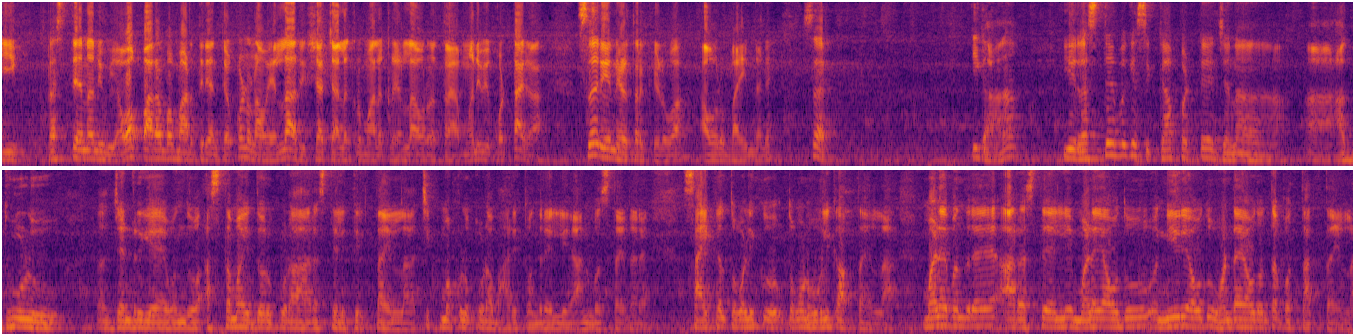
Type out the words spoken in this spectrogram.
ಈ ರಸ್ತೆಯನ್ನು ನೀವು ಯಾವಾಗ ಪ್ರಾರಂಭ ಮಾಡ್ತೀರಿ ಅಂತ ಹೇಳ್ಕೊಂಡು ನಾವು ಎಲ್ಲ ರಿಕ್ಷಾ ಚಾಲಕರು ಮಾಲಕರು ಎಲ್ಲ ಅವ್ರ ಹತ್ರ ಮನವಿ ಕೊಟ್ಟಾಗ ಸರ್ ಏನು ಹೇಳ್ತಾರೆ ಕೇಳುವ ಅವರು ಬಾಯಿಂದನೇ. ಸರ್ ಈಗ ಈ ರಸ್ತೆ ಬಗ್ಗೆ ಸಿಕ್ಕಾಪಟ್ಟೆ ಜನ ಆ, ಆ ಧೂಳು ಆ, ಜನರಿಗೆ ಒಂದು ಅಸ್ತಮ ಇದ್ದವರು ಕೂಡ ರಸ್ತೆಯಲ್ಲಿ ತಿರುಗ್ತಾ ಇಲ್ಲ. ಚಿಕ್ಕ ಮಕ್ಕಳು ಕೂಡ ಭಾರಿ ತೊಂದರೆಯಲ್ಲಿ ಅನುಭವಿಸ್ತಾ ಇದ್ದಾರೆ. ಸೈಕಲ್ ತೊಗೊಳಿಕ್ಕೂ ತೊಗೊಂಡು ಹೋಗ್ಲಿಕ್ಕೆ ಆಗ್ತಾ ಇಲ್ಲ. ಮಳೆ ಬಂದರೆ ಆ ರಸ್ತೆಯಲ್ಲಿ ಮಳೆ ಯಾವುದು, ನೀರು ಯಾವುದು, ಹೊಂಡ ಯಾವುದು ಅಂತ ಗೊತ್ತಾಗ್ತಾ ಇಲ್ಲ.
